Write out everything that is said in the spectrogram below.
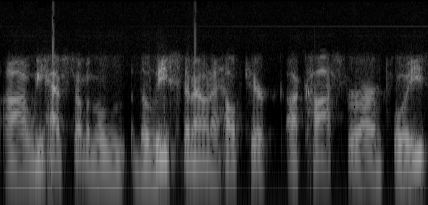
Uh, we have some of the, the least amount of healthcare uh, costs for our employees.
